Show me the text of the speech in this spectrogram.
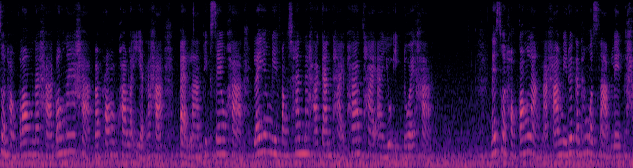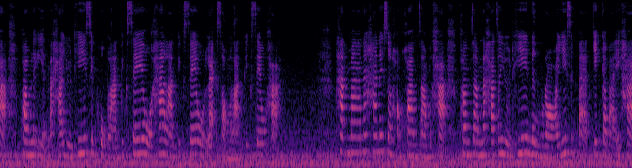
ส่วนของกล้องนะคะ กล้องหน้าค่ะ มาพร้อมกับความละเอียดนะคะ 8 ล้านพิกเซลค่ะ และยังมีฟังก์ชันนะคะ การถ่ายภาพทายอายุอีกด้วยค่ะ ในส่วนของกล้องหลังนะคะ มีด้วยกันทั้งหมด 3 เลนส์ค่ะ ความละเอียดนะคะอยู่ที่ 16 ล้านพิกเซล 5 ล้านพิกเซล และ 2 ล้านพิกเซลค่ะ ถัดมานะคะในส่วนของความจำค่ะ ความจำนะคะจะอยู่ที่ 128กิกะไบต์ค่ะ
